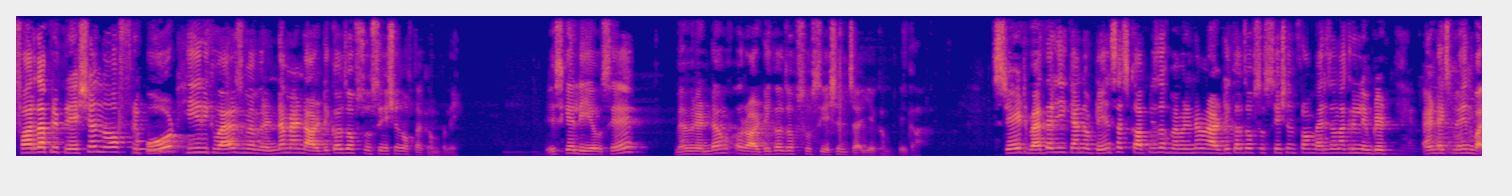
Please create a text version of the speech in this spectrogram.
For the preparation of report he requires memorandum and articles of association of the company इसके लिए उसे मेमोरेंडम और आर्टिकल्स ऑफ़ एसोसिएशन चाहिए कंपनी का। State whether he can obtain such copies of memorandum and articles of association from Arizona Grill Limited and explain why.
